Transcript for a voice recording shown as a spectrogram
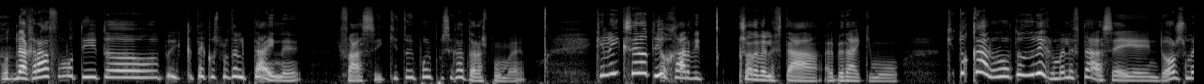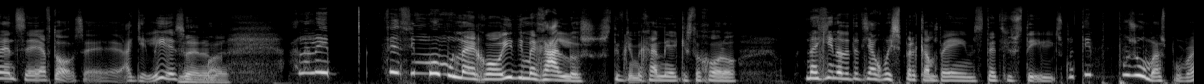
Ότι να γράφουμε ότι το, τα 20 πρώτα λεπτά είναι η φάση και το υπόλοιπο σιγά τώρα, ας πούμε. Και λέει, ξέρω ότι ο Χάρβι ξόδευε λεφτά, ρε παιδάκι μου. Και το κάνουν, το ρίχνουμε λεφτά σε endorsement, σε αυτό, σε αγγελίες. Ναι, ναι, ναι. Αλλά λέει, δεν θυμόμουν εγώ, ήδη μεγάλος στη βιομηχανία και στο χώρο, να γίνονται τέτοια whisper campaigns, τέτοιου στυλ. Με τι, που ζούμε, ας πούμε.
